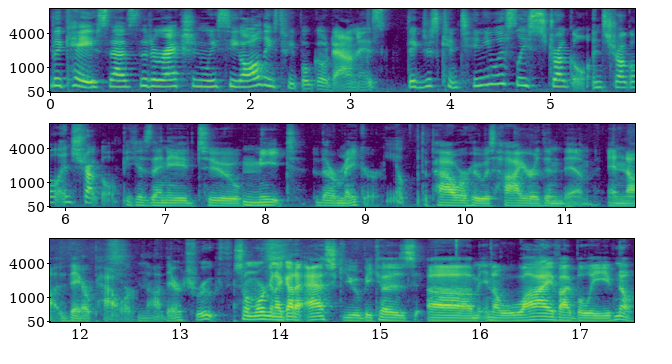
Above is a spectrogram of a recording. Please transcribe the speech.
the case. That's the direction we see all these people go down is they just continuously struggle and struggle and struggle. Because they need to meet their maker. Yep. The power who is higher than them and not their power, not their truth. So, Morgan, I got to ask you because um, in a live, I believe, no,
